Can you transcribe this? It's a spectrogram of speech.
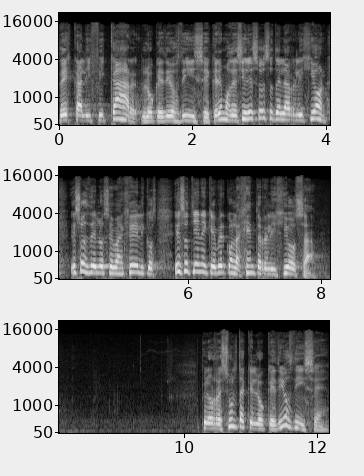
descalificar lo que Dios dice, queremos decir eso, es de la religión, eso es de los evangélicos, eso tiene que ver con la gente religiosa. Pero resulta que lo que Dios dice,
